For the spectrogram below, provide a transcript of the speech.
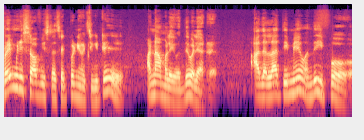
பிரைம் மினிஸ்டர் ஆஃபீஸில் செட் பண்ணி வச்சுக்கிட்டு அண்ணாமலை வந்து விளையாடுறாரு. அதெல்லாத்தையுமே வந்து இப்போது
